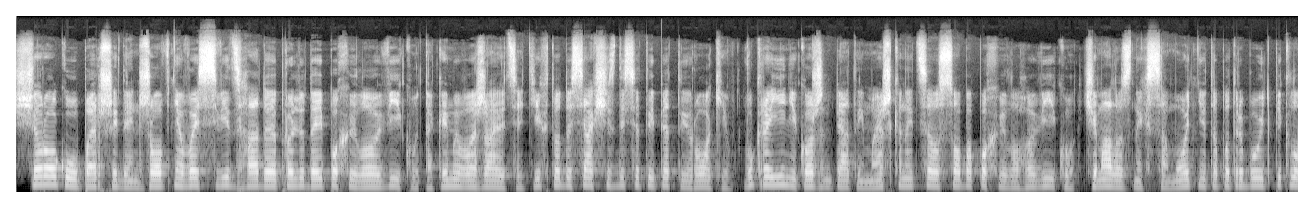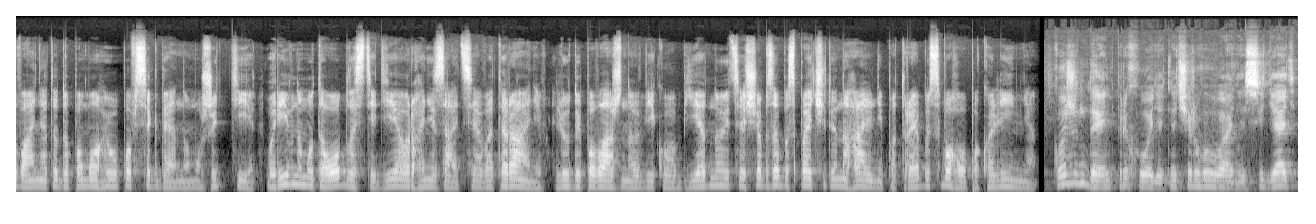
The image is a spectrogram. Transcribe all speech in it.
Щороку у перший день жовтня весь світ згадує про людей похилого віку. Такими вважаються ті, хто досяг 65 років. В Україні кожен п'ятий мешканець це особа похилого віку. Чимало з них самотні та потребують піклування та допомоги у повсякденному житті. У Рівному та області діє організація ветеранів. Люди поважного віку об'єднуються, щоб забезпечити нагальні потреби свого покоління. Кожен день приходять на чергування, сидять,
